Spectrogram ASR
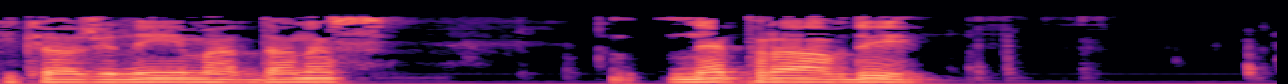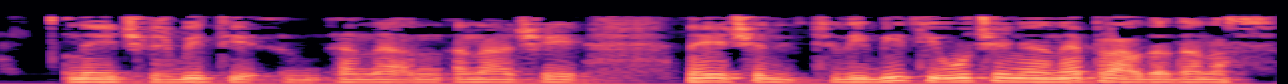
I kaže, nema danas nepravde. Nećeš biti znači neće ti biti učenja nepravda danas.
